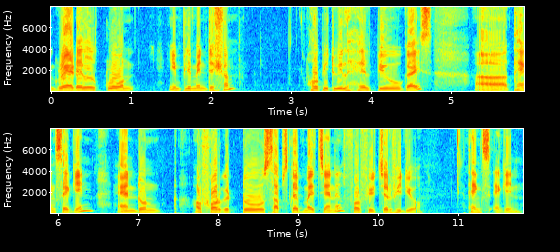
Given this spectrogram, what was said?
gradle clone implementation. Hope it will help you guys. Thanks again and don't forget to subscribe my channel for future video. Thanks again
